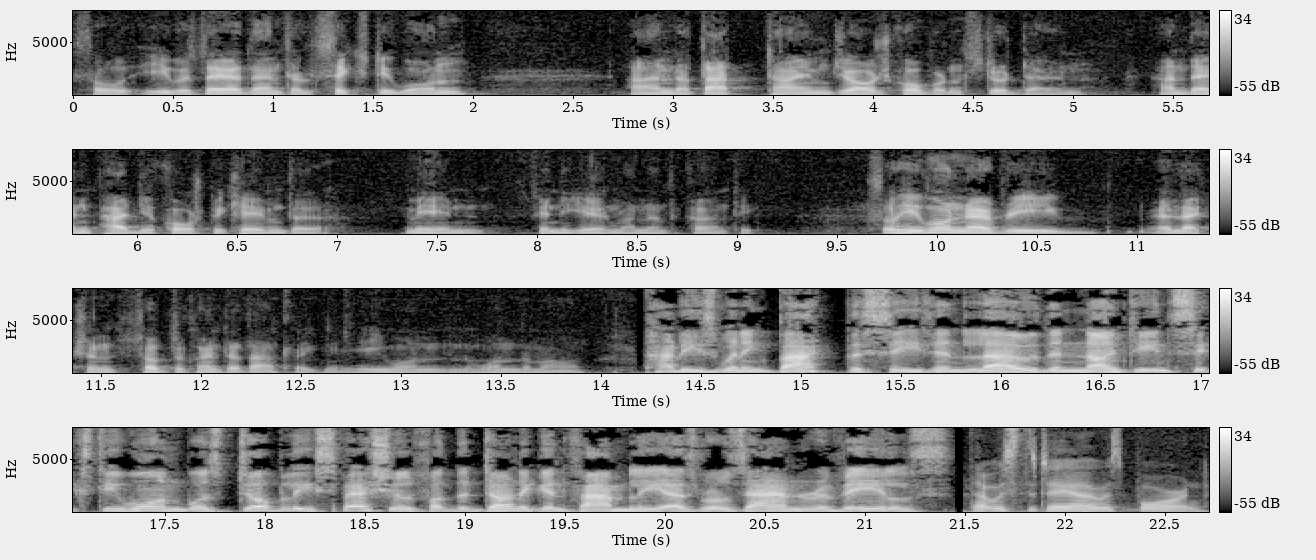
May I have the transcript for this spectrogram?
So he was there then till 61, and at that time George Coburn stood down. And then Paddy, of course, became the main Fine Gael man in the county. So he won every election subsequent to that. Like he won won them all. Paddy's winning back the seat in Louth in 1961 was doubly special for the Donegan family, as Roseanne reveals. That was the day I was born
